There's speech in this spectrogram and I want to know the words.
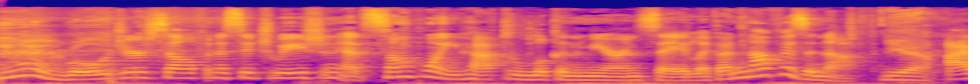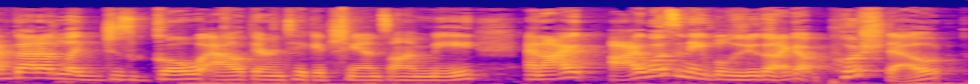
you erode yourself in a situation, at some point you have to look in the mirror and say, like, enough is enough. Yeah. I've got to like just go out there and take a chance on me. And I I wasn't able to do that. I got pushed out.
